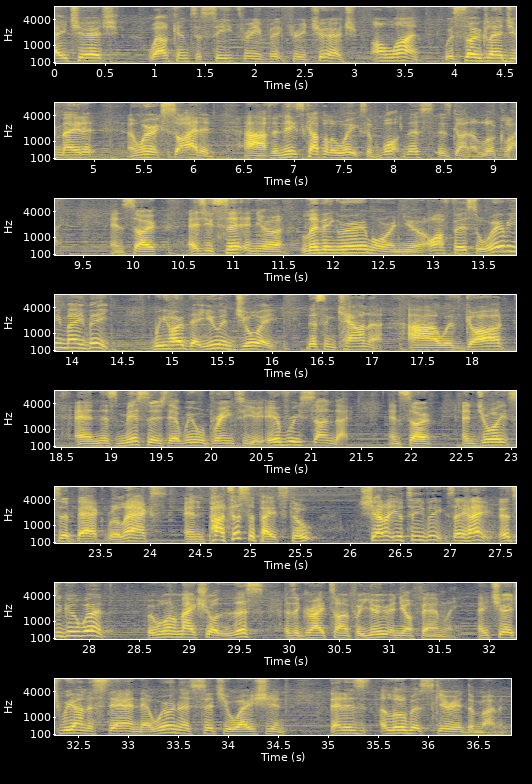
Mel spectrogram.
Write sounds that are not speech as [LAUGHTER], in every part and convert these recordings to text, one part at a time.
Hey, church, welcome to C3 Victory Church online. We're so glad you made it, and we're excited uh, for the next couple of weeks of what this is going to look like. And so, as you sit in your living room or in your office or wherever you may be, we hope that you enjoy this encounter uh, with God and this message that we will bring to you every Sunday. And so, enjoy, sit back, relax, and participate still. Shout out your TV. Say, hey, that's a good word. But we want to make sure that this is a great time for you and your family. Hey, church, we understand that we're in a situation that is a little bit scary at the moment.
